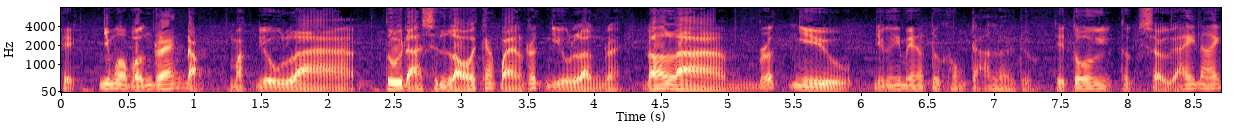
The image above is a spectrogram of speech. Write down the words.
thiệt. Nhưng mà vẫn ráng đọc. Mặc dù là tôi đã xin lỗi các bạn rất nhiều lần rồi. Đó là rất nhiều những email tôi không trả lời được. Thì tôi thực sự áy náy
